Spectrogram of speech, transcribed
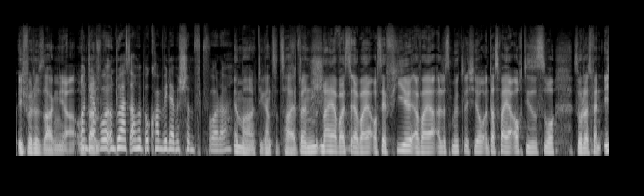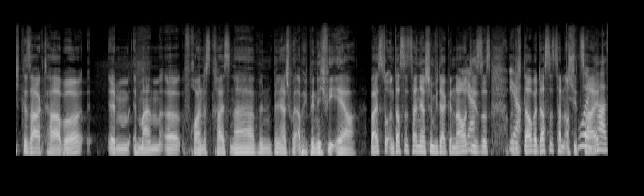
ich würde sagen, ja. Und, und, dann, wohl, und du hast auch mitbekommen, wie der beschimpft wurde? Immer, die ganze Zeit. Wenn, naja, weißt du, er war ja auch sehr viel, er war ja alles Mögliche. Und das war ja auch dieses so, so dass wenn ich gesagt habe, im, in meinem äh, Freundeskreis, naja, bin, bin ja schwul, aber ich bin nicht wie er. Weißt du, und das ist dann ja schon wieder genau ja. dieses, und ja. ich glaube, das ist dann auch die Zeit,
